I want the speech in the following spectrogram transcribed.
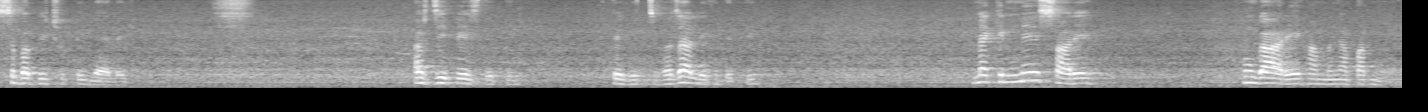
ਸਬੱਬੀ ਛੁੱਟੀ ਲੈ ਲਈ। ਅਰਜੀ ਭੇਜ ਦਿੱਤੀ। ਤੇ ਵਿੱਚ ਵਜ੍ਹਾ ਲਿਖ ਦਿੱਤੀ। ਮੈਂ ਕਿੰਨੇ ਸਾਰੇ ਹੁੰਗਾਰੇ ਹਾਮੀਆਂ ਭਰਨੇ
